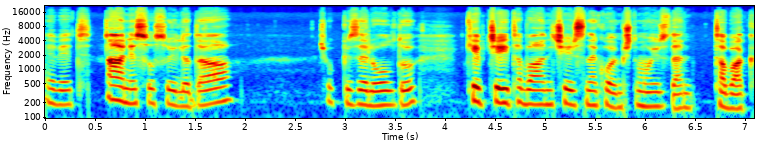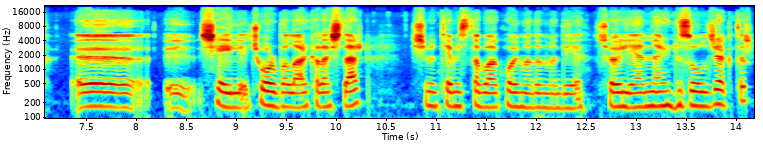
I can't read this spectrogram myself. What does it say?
Evet, nane sosuyla da çok güzel oldu. Kepçeyi tabağın içerisine koymuştum o yüzden tabak e, e, şeyli çorbalı arkadaşlar. Şimdi temiz tabağa koymadın mı diye söyleyenleriniz olacaktır.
